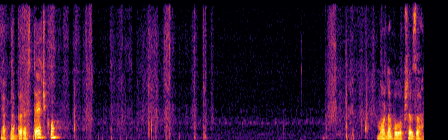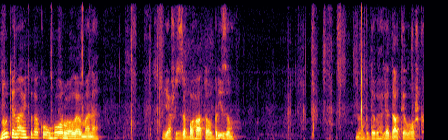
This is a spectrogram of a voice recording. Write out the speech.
Як на берестечку. Можна було б ще загнути навіть отаку вгору, але в мене я щось забагато обрізав. Вона буде виглядати ложка.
